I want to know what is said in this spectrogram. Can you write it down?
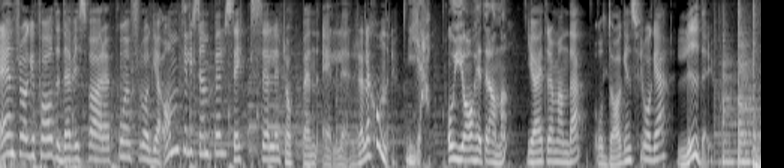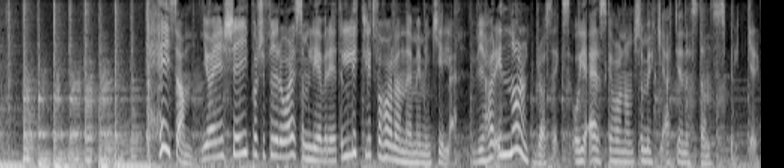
En frågepodd där vi svarar på en fråga om till exempel sex eller kroppen eller relationer. Ja, och jag heter Anna. Jag heter Amanda och dagens fråga lyder. Hejsan! Jag är en tjej på 24 år som lever i ett lyckligt förhållande med min kille. Vi har enormt bra sex och jag älskar honom så mycket att jag nästan spricker.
